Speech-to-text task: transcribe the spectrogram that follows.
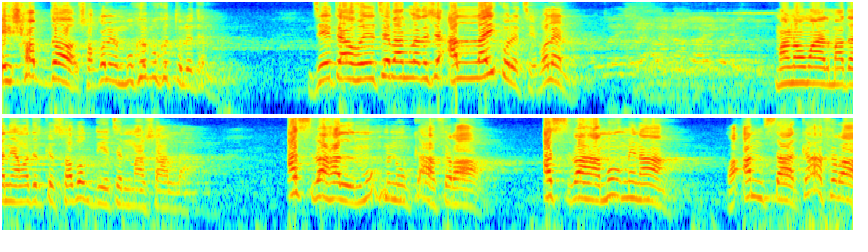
এই শব্দ সকলের মুখে মুখে তুলে দেন। যেটা হয়েছে বাংলাদেশে আল্লাহই করেছে, বলেন। মানমায়ের মাদানি আমাদেরকে সবক দিয়েছেন মাশা আল্লাহ আসবাহাল মুমিনু কাফেরা, আসবাহা মুমিনা ও আমসা কাফেরা।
